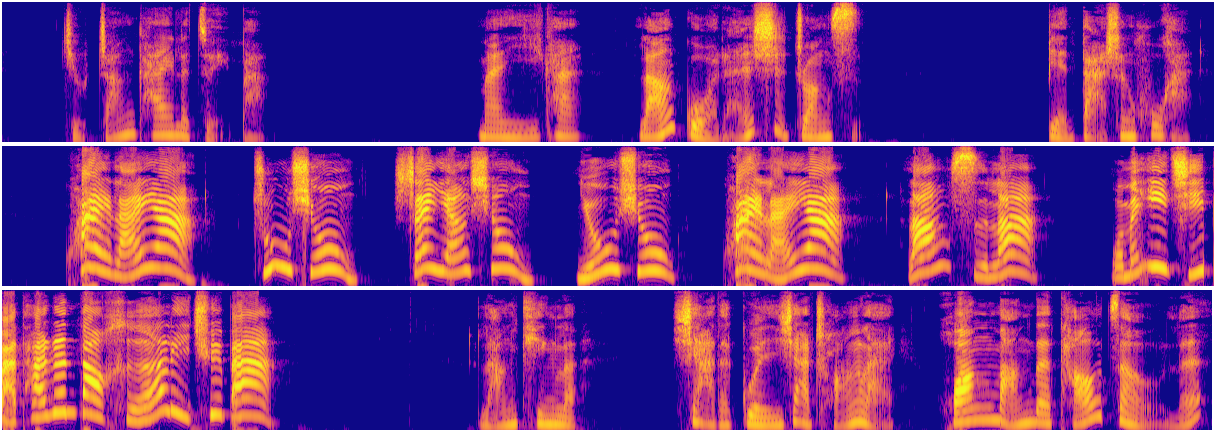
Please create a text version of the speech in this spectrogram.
就张开了嘴巴。曼尼一看，狼果然是装死，便大声呼喊：“快来呀！猪兄、山羊兄、牛兄，快来呀！”狼死了，我们一起把它扔到河里去吧。狼听了，吓得滚下床来，慌忙的逃走了。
